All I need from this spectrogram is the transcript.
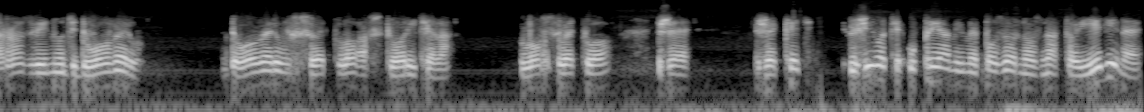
rozvinúť dôveru. Dôveru v svetlo a v stvoriteľa. Vo svetlo, že, že keď v živote upriamíme pozornosť na to jediné,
